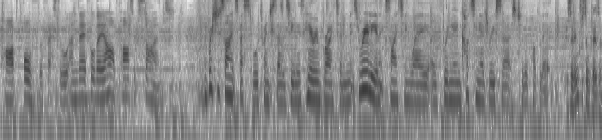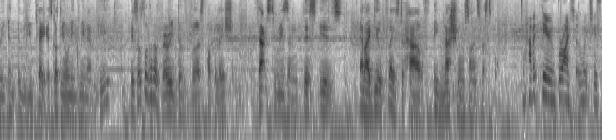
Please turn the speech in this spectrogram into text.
part of the festival and therefore they are part of science. The British Science Festival 2017 is here in Brighton and it's really an exciting way of bringing cutting edge research to the public. It's an interesting place in the, in, in the UK. It's got the only Green MP. It's also got a very diverse population. That's the reason this is an ideal place to have a national science festival. To have it here in Brighton, which is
